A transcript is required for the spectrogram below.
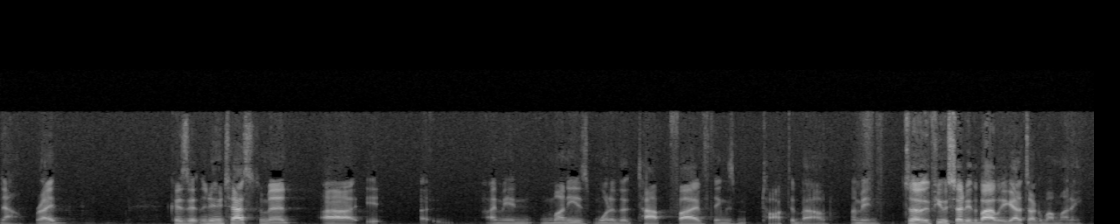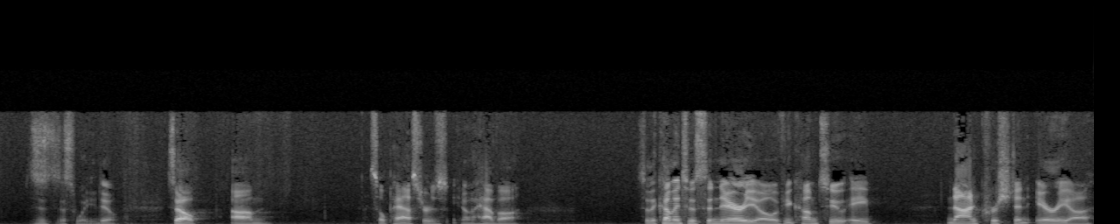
now, right? Because in the New Testament, uh, it, uh, I mean, money is one of the top five things talked about. I mean, so if you study the Bible, you got to talk about money. This is just what you do. So, um, so pastors, you know, have a so they come into a scenario. If you come to a non Christian area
